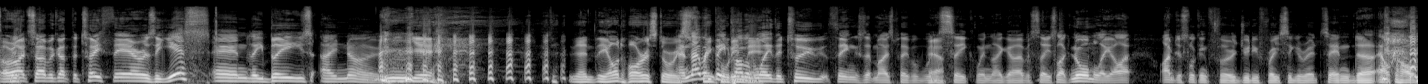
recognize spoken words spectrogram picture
All right, so we've got the teeth there as a yes and the bees a no. yeah. and the odd horror stories and that would be sprinkled in there. probably the two things that most people would Yeah. seek when they go overseas. Like normally, I, I'm just looking for duty-free cigarettes and uh, alcohol.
